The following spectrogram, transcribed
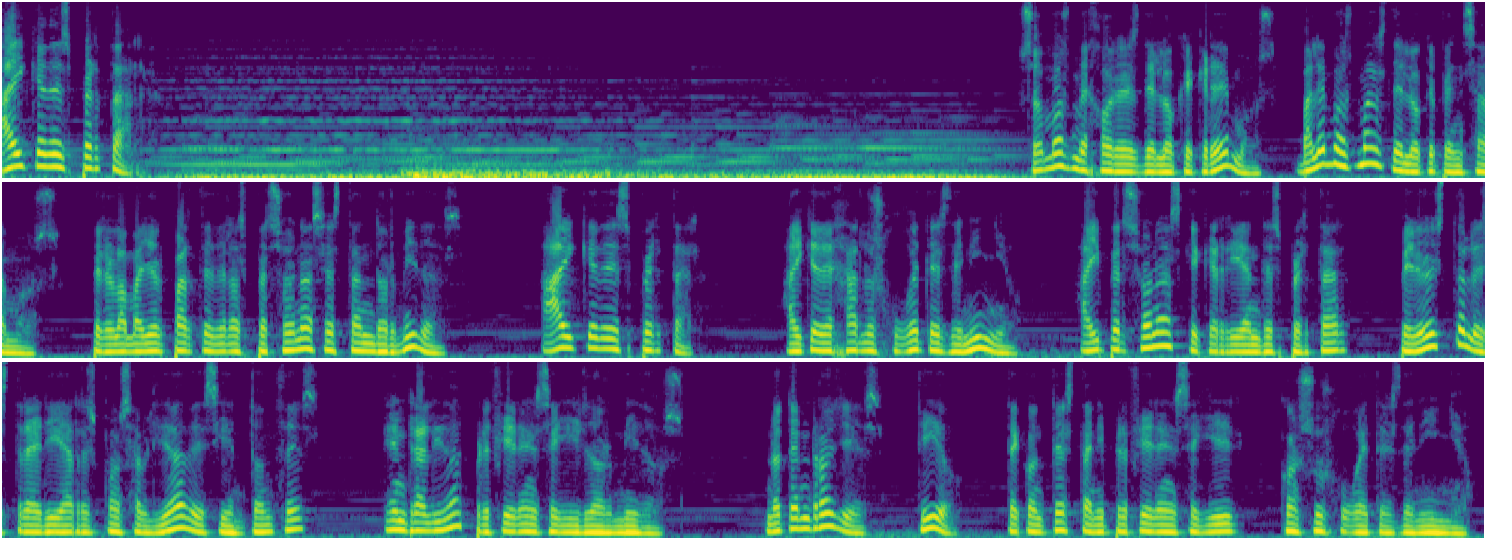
Hay que despertar. Somos mejores de lo que creemos, valemos más de lo que pensamos, pero la mayor parte de las personas están dormidas. Hay que despertar. Hay que dejar los juguetes de niño. Hay personas que querrían despertar, pero esto les traería responsabilidades y entonces, en realidad, prefieren seguir dormidos. No te enrolles, tío, te contestan y prefieren seguir con sus juguetes de niño.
